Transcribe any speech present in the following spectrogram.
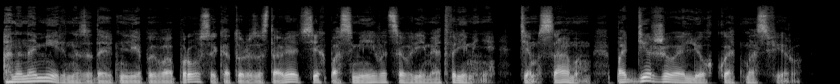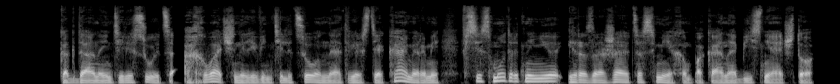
Она намеренно задает нелепые вопросы, которые заставляют всех посмеиваться время от времени, тем самым поддерживая легкую атмосферу. Когда она интересуется, охвачены ли вентиляционные отверстия камерами, все смотрят на нее и разражаются смехом, пока она объясняет, что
